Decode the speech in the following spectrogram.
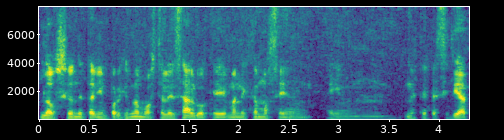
la opción de también, por ejemplo, mostrarles algo que manejamos en, en esta especialidad.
